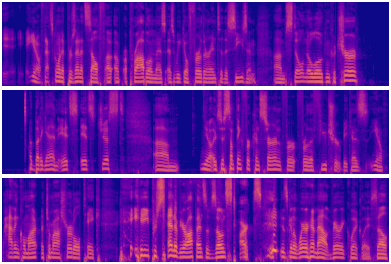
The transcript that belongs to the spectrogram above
you know if that's going to present itself a, a, problem as as we go further into the season. Um, still no Logan Couture, but again, it's it's just um, you know, it's just something for concern for for the future because you know having Tomas Hertl take eighty percent of your offensive zone starts is going to wear him out very quickly. So.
